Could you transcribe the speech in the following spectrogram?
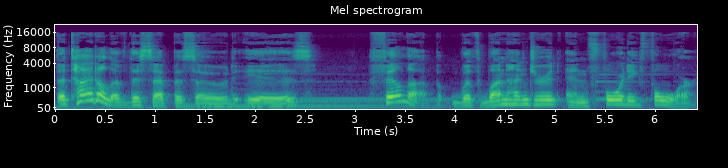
The title of this episode is Fill Up with 144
